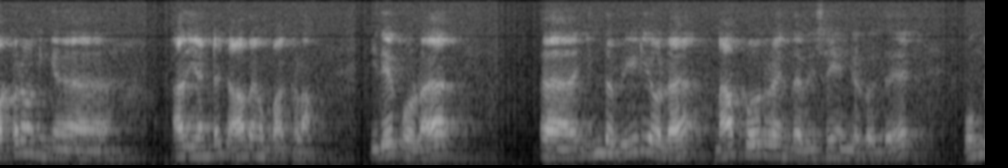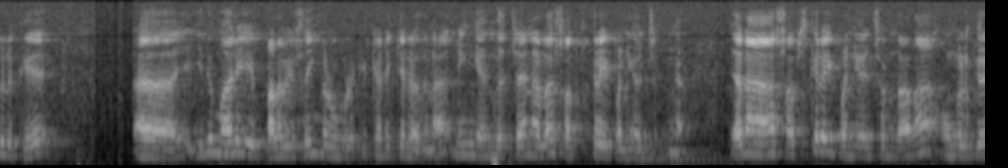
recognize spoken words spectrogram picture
அப்புறம் நீங்கள் அது என்கிட்ட ஜாதகம் பார்க்கலாம். இதே போல் இந்த வீடியோவில் நான் போடுற இந்த விஷயங்கள் வந்து உங்களுக்கு இது மாதிரி பல விஷயங்கள் உங்களுக்கு கிடைக்கிறதுனா நீங்கள் இந்த சேனலை சப்ஸ்கிரைப் பண்ணி வச்சுக்கோங்க. ஏன்னா சப்ஸ்கிரைப் பண்ணி வச்சுருந்தா தான் உங்களுக்கு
